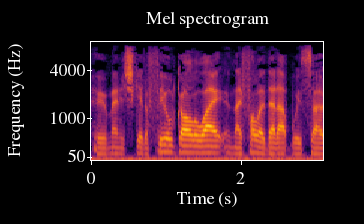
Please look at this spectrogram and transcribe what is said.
who managed to get a field goal away and they followed that up with, uh,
